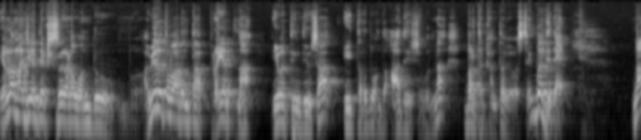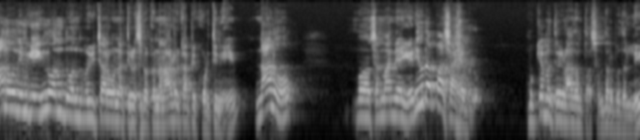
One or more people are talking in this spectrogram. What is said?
ಎಲ್ಲ ಮಾಜಿ ಅಧ್ಯಕ್ಷರುಗಳ ಒಂದು ಅವಿರತವಾದಂಥ ಪ್ರಯತ್ನ ಇವತ್ತಿನ ದಿವಸ ಈ ಥರದ ಒಂದು ಆದೇಶವನ್ನು ಬರ್ತಕ್ಕಂಥ ವ್ಯವಸ್ಥೆಗೆ ಬಂದಿದೆ. ನಾನು ನಿಮಗೆ ಇನ್ನೂ ಒಂದು ಒಂದು ವಿಚಾರವನ್ನು ತಿಳಿಸ್ಬೇಕು. ನಾನು ಆರ್ಡರ್ ಕಾಪಿ ಕೊಡ್ತೀನಿ. ನಾನು ಸನ್ಮಾನ್ಯ ಯಡಿಯೂರಪ್ಪ ಸಾಹೇಬರು ಮುಖ್ಯಮಂತ್ರಿಗಳಾದಂಥ ಸಂದರ್ಭದಲ್ಲಿ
